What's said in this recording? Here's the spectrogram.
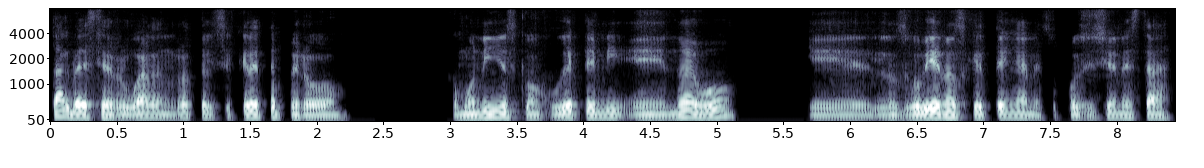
tal vez se guarden roto el secreto, pero como niños con juguete eh, nuevo, los gobiernos que tengan en su posición esta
